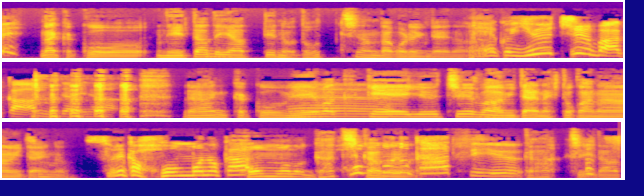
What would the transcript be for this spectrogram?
なんかこう、ネタでやってんのはどっちなんだこれみたいな。えーこれ YouTuber かみたいな。なんかこう、迷惑系 YouTuber みたいな人かなみたいな。それか本物か？本物、ガチかな本物かっていう。ガチだっ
